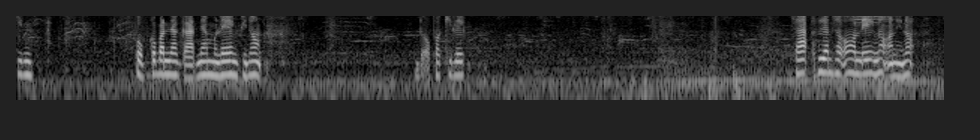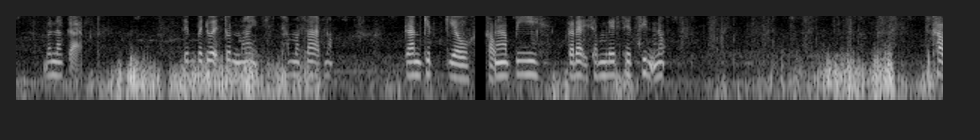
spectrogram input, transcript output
กินพบกับบรรยากาศยามมื้อแรงพี่น้องดอกพักกิเล็กสะเฮือนสะออนเองเนาะอันนี้เนาะบรรยากาศ เต็มไปด้วยต้นไม้ธรรมชาติเนาะการเก็บเกี่ยว เขานาปีก็ได้สำเร็จเสร็จสิ้นเนาะเข่า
